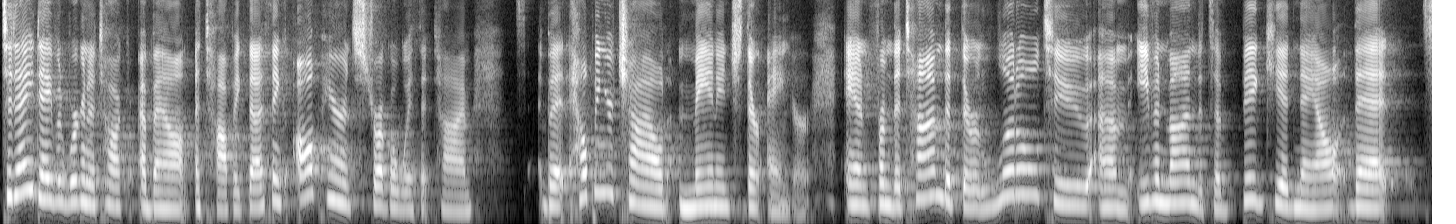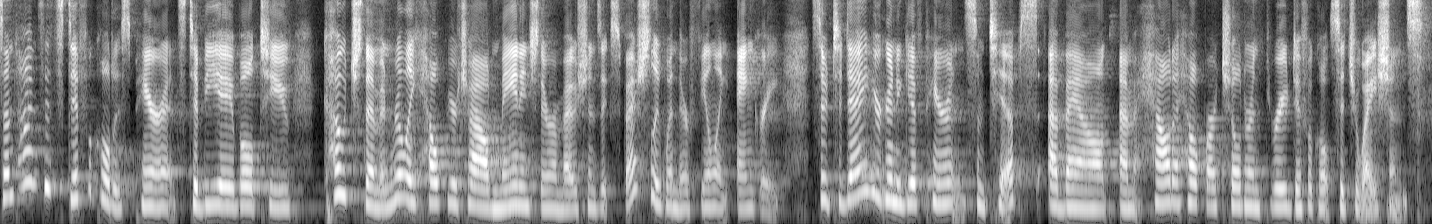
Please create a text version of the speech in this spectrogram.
Today, David, we're going to talk about a topic that I think all parents struggle with at times but helping your child manage their anger. And from the time that they're little to um, even mine, that's a big kid now, that sometimes it's difficult as parents to be able to coach them and really help your child manage their emotions, especially when they're feeling angry. So, today you're going to give parents some tips about um, how to help our children through difficult situations.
